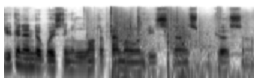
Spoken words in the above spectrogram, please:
You can end up wasting a lot of ammo on these guys because uh,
